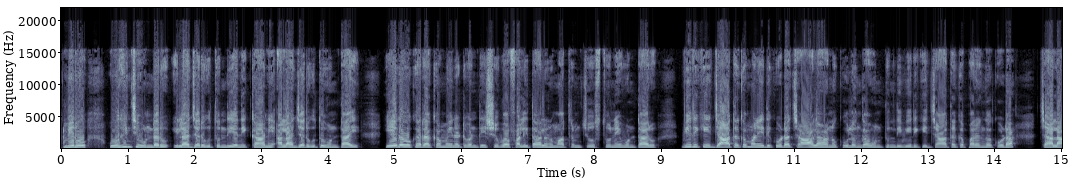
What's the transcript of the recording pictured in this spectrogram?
మీరు ఊహించి ఉండరు ఇలా జరుగుతుంది అని. కానీ అలా జరుగుతూ ఉంటాయి. ఏదో ఒక రకమైనటువంటి శుభ ఫలితాలను మాత్రం చూస్తూనే ఉంటారు. వీరికి జాతకం అనేది కూడా చాలా అనుకూలంగా ఉంటుంది. వీరికి జాతక పరంగా కూడా చాలా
